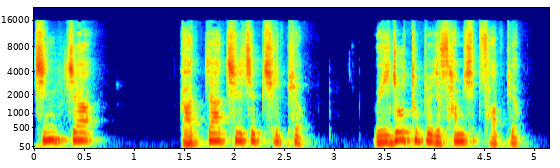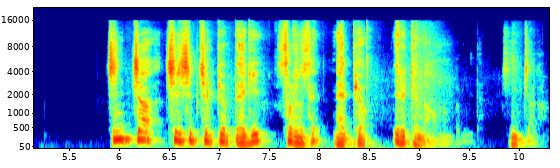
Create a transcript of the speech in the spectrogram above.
진짜 가짜 77표 위조 투표지 34표 진짜 77표 빼기 34표 이렇게 나오는 겁니다. 진짜가.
